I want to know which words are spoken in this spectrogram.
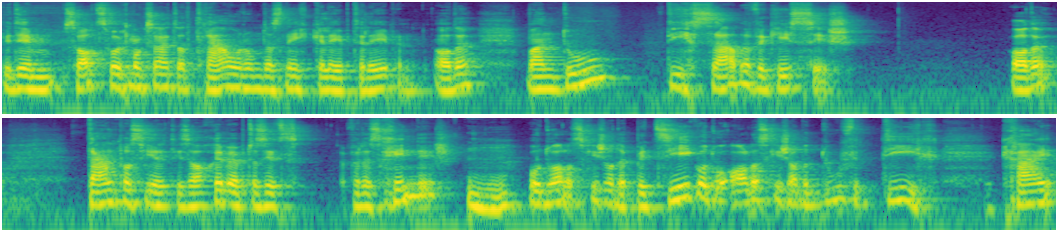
bei dem Satz, wo ich mal gesagt habe, Trauer um das nicht gelebte Leben, oder? Wenn du dich selber vergisst, oder? Dann passiert die Sache, ob das jetzt für das Kind ist, wo du alles gibst, oder Beziehung, wo du alles gibst, aber du für dich keine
